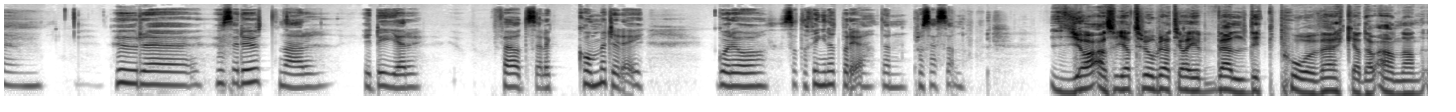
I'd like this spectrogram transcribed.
Ehm, hur, eh, hur ser det ut när idéer föds eller kommer till dig? Går det att sätta fingret på det, den processen? Ja, alltså jag tror att jag är väldigt påverkad av annan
